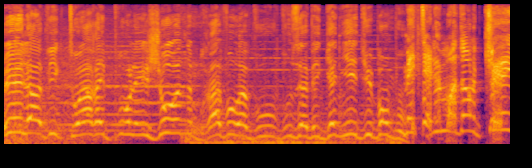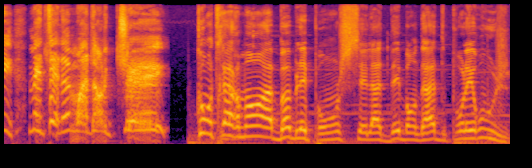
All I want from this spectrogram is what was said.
Et la victoire est pour les jaunes Bravo à vous, vous avez gagné du bambou Mettez-le-moi dans le cul Mettez-le-moi dans le cul Contrairement à Bob l'éponge, c'est la débandade pour les rouges.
